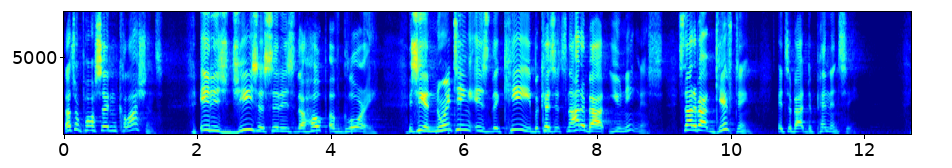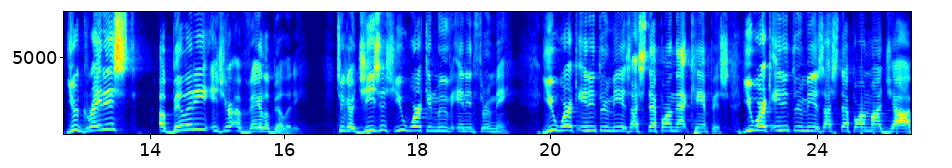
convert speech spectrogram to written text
That's what Paul said in Colossians. It is Jesus that is the hope of glory. You see, anointing is the key because it's not about uniqueness, it's not about gifting, it's about dependency. Your greatest ability is your availability to go, Jesus, you work and move in and through me. You work in and through me as I step on that campus. You work in and through me as I step on my job.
